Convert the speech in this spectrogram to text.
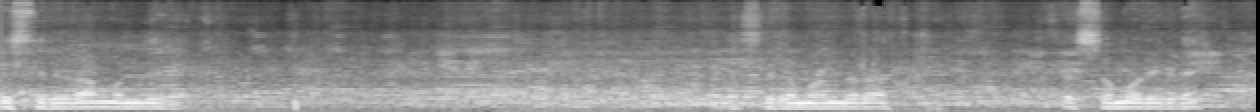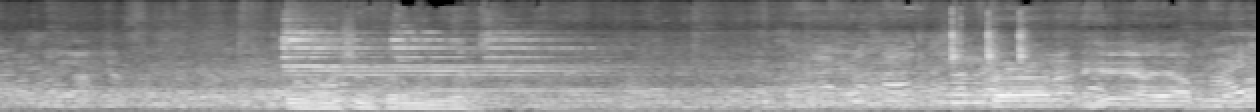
हे श्रीराम मंदिर आहे. श्रीराम मंदिर समोर इकडे भीमाशंकर मंदिर आहे. तर हे आहे आपल्याला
